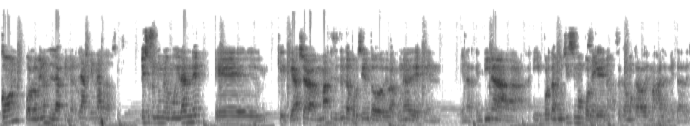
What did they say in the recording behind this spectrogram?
con por lo menos la primera dosis. La ¿no? primera dosis. Eso es un número muy grande. eh, que, que haya más del 70% de vacunados en, en Argentina importa muchísimo porque nos acercamos cada vez más a la meta de,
